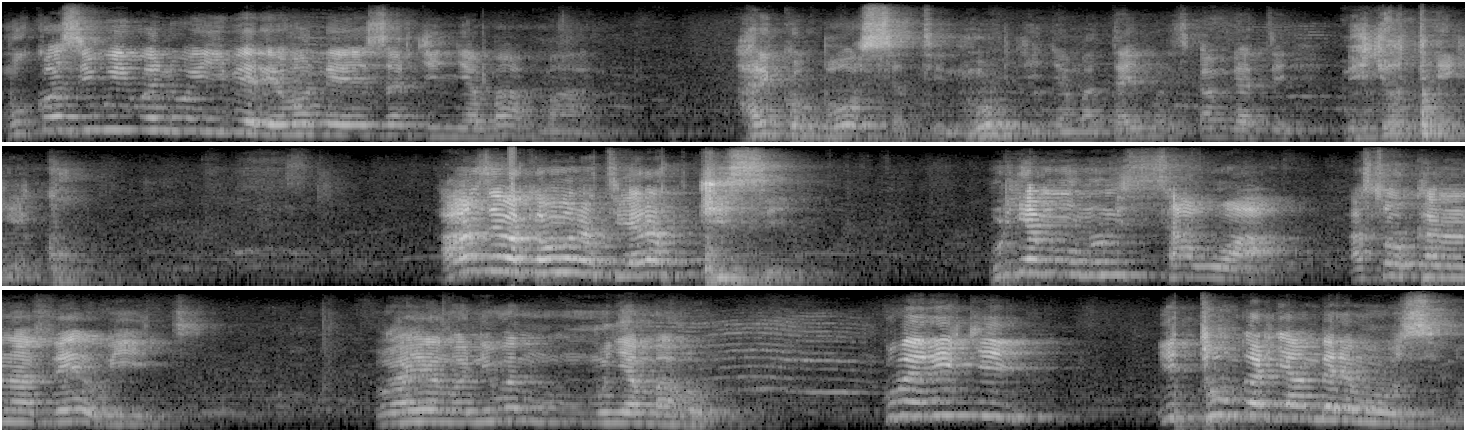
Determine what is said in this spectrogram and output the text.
Umukozi wiwe ni we yibereyeho neza arya inyama mana ariko bose ati nturye inyama. Dayimoni zikamubwira ati niryo tegeko. Hanze bakamubona ati yarakize burya muntu ni sawa asohokana na vewiti ukagira ngo ni we munyamahoro kubera iki? Itunga rya mbere mu buzima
